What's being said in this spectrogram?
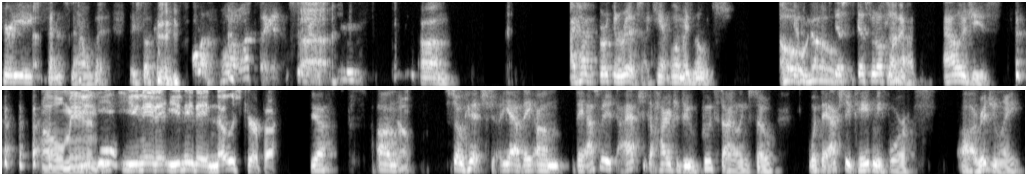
38 cents now, but they still come. hold on, hold on one second. I'm still grabbing- um, I have broken ribs. I can't blow my nose. Oh Guess- no. Guess, guess what else I Let it- have? Allergies. Oh man. you, you need a you need a nose chirpa. Yeah. Um, Yep. So Hitch, yeah, they um they asked me. I actually got hired to do food styling. So what they actually paid me for uh, originally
